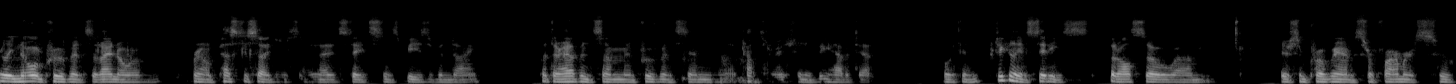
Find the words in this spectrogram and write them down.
really no improvements that I know of around pesticide use in the United States since bees have been dying. But there have been some improvements in uh, conservation of bee habitat, both in particularly in cities, but also um, there's some programs for farmers who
